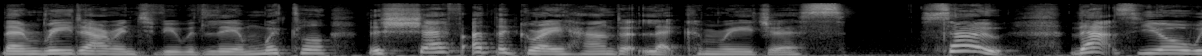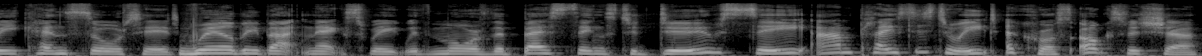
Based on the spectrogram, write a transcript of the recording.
then read our interview with Liam Whittle, the chef at the Greyhound at Letcombe Regis. So that's your weekend sorted. We'll be back next week with more of the best things to do, see, and places to eat across Oxfordshire.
